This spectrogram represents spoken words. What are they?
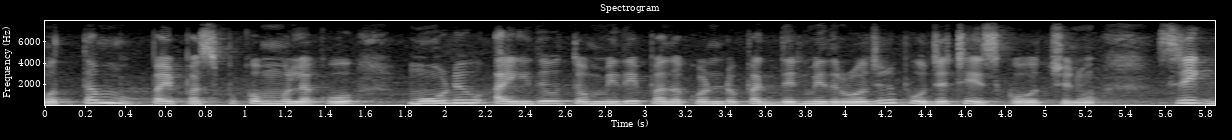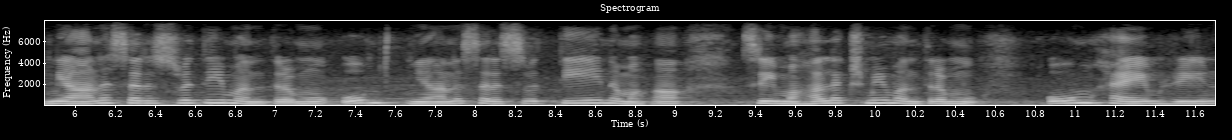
మొత్తం ముప్పై పసుపు కొమ్ములకు మూడు ఐదు తొమ్మిది పదకొండు పద్దెనిమిది రోజులు పూజ చేసుకోవచ్చును. శ్రీ జ్ఞాన సరస్వతి మంత్రము ఓం జ్ఞాన సరస్వతి నమ. శ్రీ మహాలక్ష్మి మంత్రము ఓం హైం హ్రీం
